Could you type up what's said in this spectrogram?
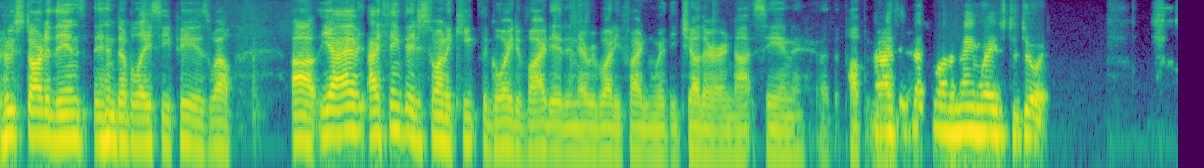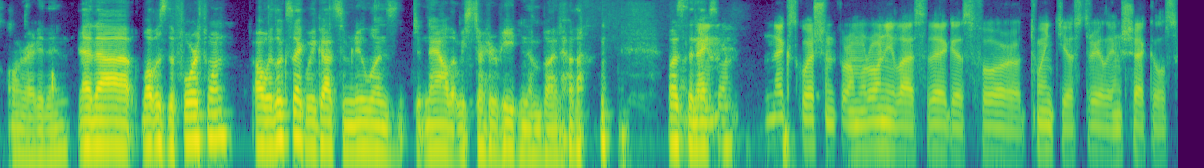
who started the NAACP as well? Uh, yeah, I, I think they just want to keep the goy divided and everybody fighting with each other and not seeing uh, the puppet I think that's one of the main ways to do it. Already. Then, and uh, what was the fourth one? Oh, it looks like we got some new ones now that we started reading them. But uh, what's the Okay, next one? Next question from Ronnie Las Vegas for 20 Australian shekels.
